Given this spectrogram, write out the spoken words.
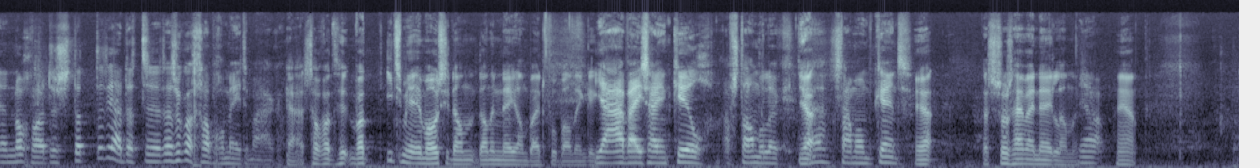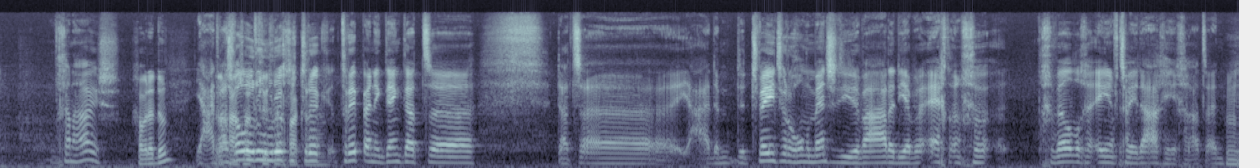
En nog wat. Dus dat, dat, ja, dat, eh, dat is ook wel grappig om mee te maken. Ja, het is toch wat, wat iets meer emotie dan, dan in Nederland bij het voetbal, denk ik. Ja, wij zijn kil, afstandelijk. Ja. Ja. Staan we onbekend. Dat is- zo zijn wij Nederlanders. Ja. Ja. We gaan naar huis. Gaan we dat doen? Ja, het Dan was wel een trip, trip. En ik denk dat, eh, dat eh, ja, de, de 2200 mensen die er waren, die hebben echt een ge- geweldige één of twee dagen hier gehad. En Mhm.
